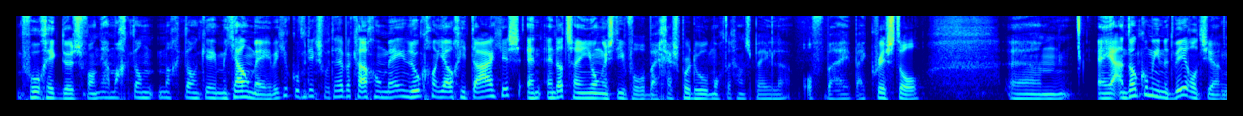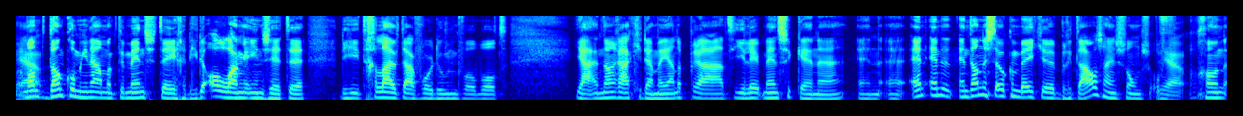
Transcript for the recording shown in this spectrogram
vroeg ik dus van, ja, mag ik, dan, mag ik dan een keer met jou mee? Weet je, ik hoef niks voor te hebben, ik ga gewoon mee. En doe ik gewoon jouw gitaartjes. En, en dat zijn jongens die bijvoorbeeld bij Gerspardoel mochten gaan spelen. Of bij, bij Crystal. Ehm, en ja, en dan kom je in het wereldje. Ja. Want dan kom je namelijk de mensen tegen die er al langer in zitten. Die het geluid daarvoor doen bijvoorbeeld. Ja, en dan raak je daarmee aan de praat. Je leert mensen kennen. En, eh, en, en, en dan is het ook een beetje brutaal zijn soms. Of Ja. gewoon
